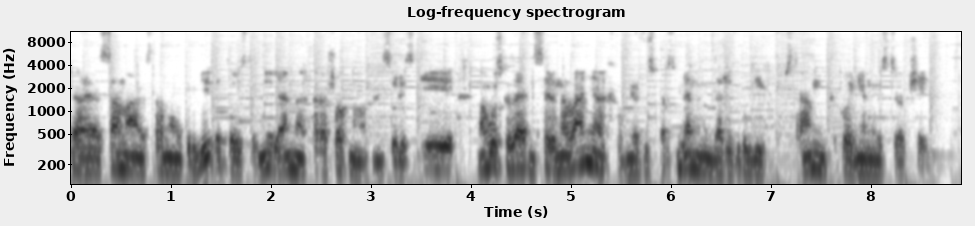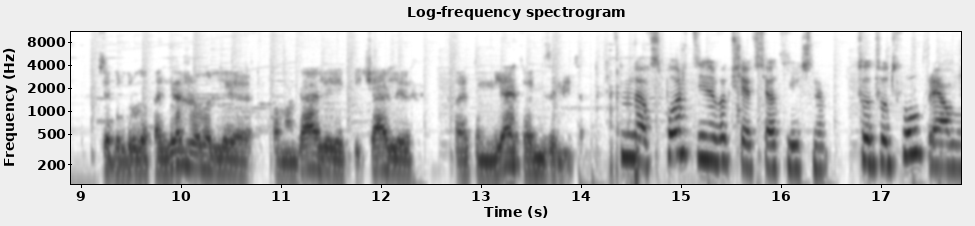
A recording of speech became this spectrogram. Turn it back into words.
э, сама страна Киргизия, то есть они реально хорошо к нам относились. И могу сказать, на соревнованиях между спортсменами даже других стран никакой ненависти вообще нет. Все друг друга поддерживали, помогали, кричали, поэтому я этого не заметил. Да, в спорте вообще все отлично. Фу-фу-фу, прям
